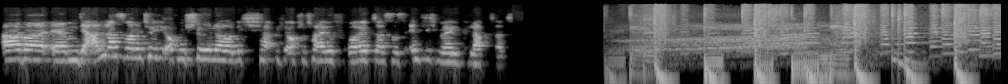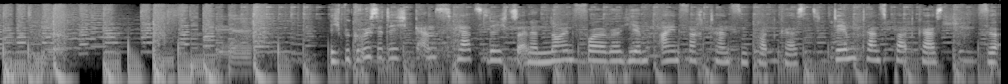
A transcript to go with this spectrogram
Aber ähm, der Anlass war natürlich auch ein schöner und ich habe mich auch total gefreut, dass es endlich mal geklappt hat. Ich begrüße dich ganz herzlich zu einer neuen Folge hier im Einfach Tanzen Podcast, dem Tanzpodcast für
